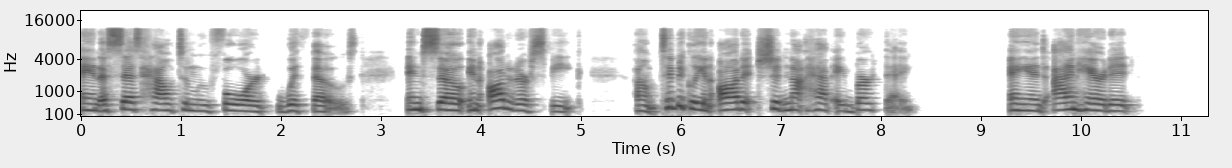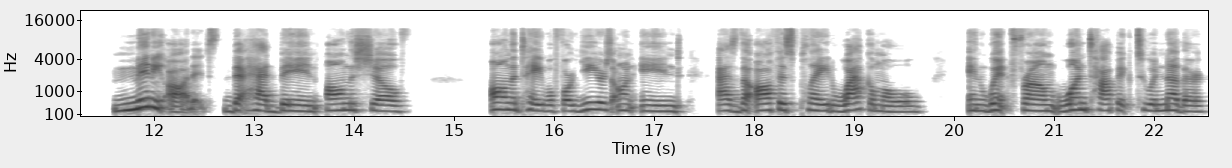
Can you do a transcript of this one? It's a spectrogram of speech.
and assess how to move forward with those. And so, in auditor speak, um, typically an audit should not have a birthday. And I inherited many audits that had been on the shelf, on the table for years on end as the office played whack-a-mole and went from one topic to another,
